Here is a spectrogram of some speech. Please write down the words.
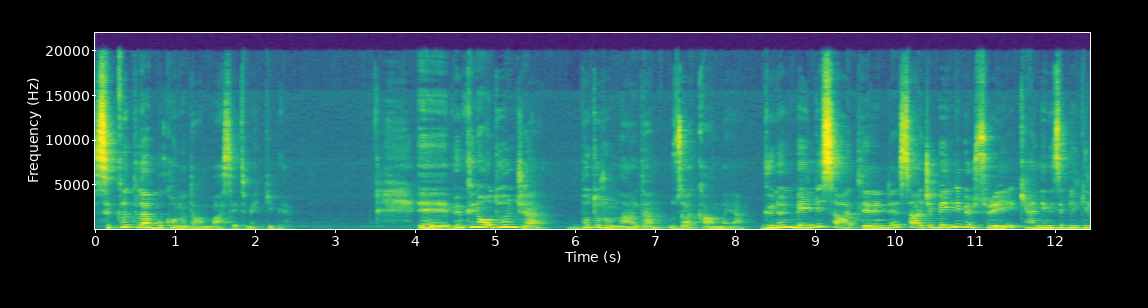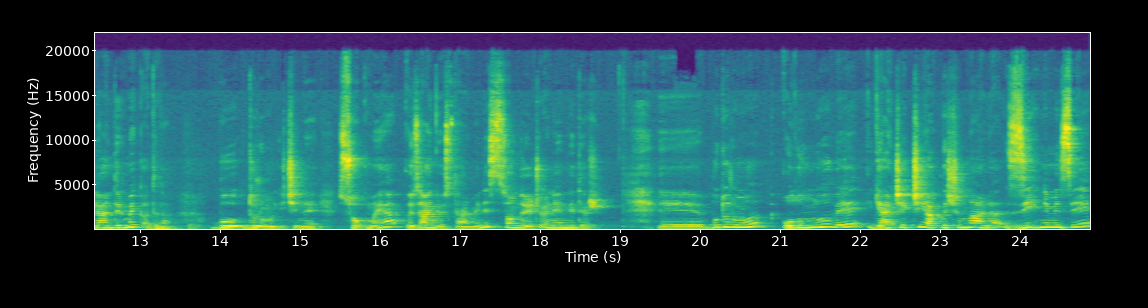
sıklıkla bu konudan bahsetmek gibi. Ee, mümkün olduğunca bu durumlardan uzak kalmaya, günün belli saatlerinde sadece belli bir süreyi kendinizi bilgilendirmek adına bu durumun içine sokmaya özen göstermeniz son derece önemlidir. Ee, bu durumu olumlu ve gerçekçi yaklaşımlarla zihnimizi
